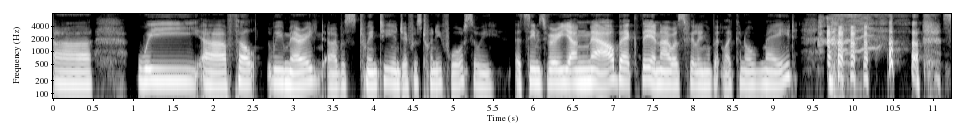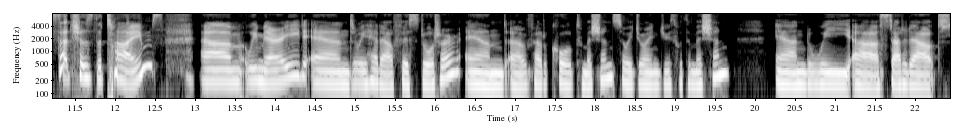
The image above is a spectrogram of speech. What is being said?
uh, we uh, felt we married. I was 20 and Jeff was 24. So we, it seems very young now. Back then, I was feeling a bit like an old maid. Such as the times. Um, we married and we had our first daughter, and uh, felt a call to mission. So we joined Youth with a Mission. And we uh, started out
